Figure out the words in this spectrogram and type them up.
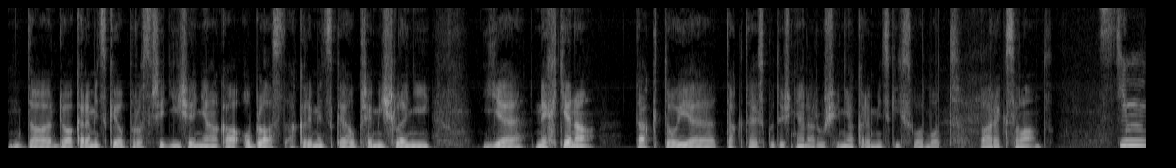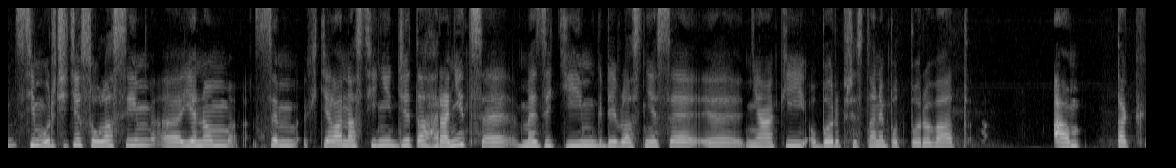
do, do akademického prostředí, že nějaká oblast akademického přemýšlení je nechtěna, tak to je, tak to je skutečně narušení akademických svobod par excellence. S tím, s tím určitě souhlasím, eh, jenom jsem chtěla nastínit, že ta hranice mezi tím, kdy vlastně se eh, nějaký obor přestane podporovat a tak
